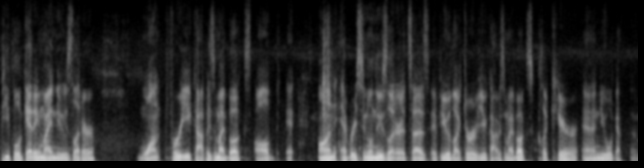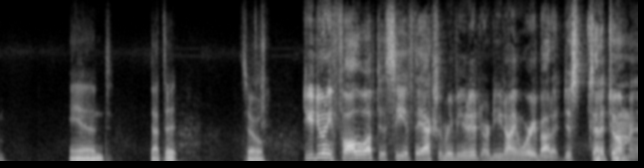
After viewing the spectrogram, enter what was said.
people getting my newsletter want free copies of my books, all on every single newsletter it says if you would like to review copies of my books, click here and you will get them. And that's it. So Do you do any follow up to see if they actually reviewed it, or do you not even worry about it? Just send it to them and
